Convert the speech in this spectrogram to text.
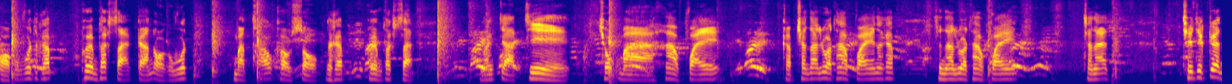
ออกอาวุธนะครับ เพิ่มทักษะการออกอาวุธหมัดเท้าเข่าศอกนะครับ เพิ่มทักษะ หลังจากที่ชกมาห้าไฟกับชนะรวดห้าไฟนะครับ ชนะรวดห้าไฟ ชนะเชจเกิล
